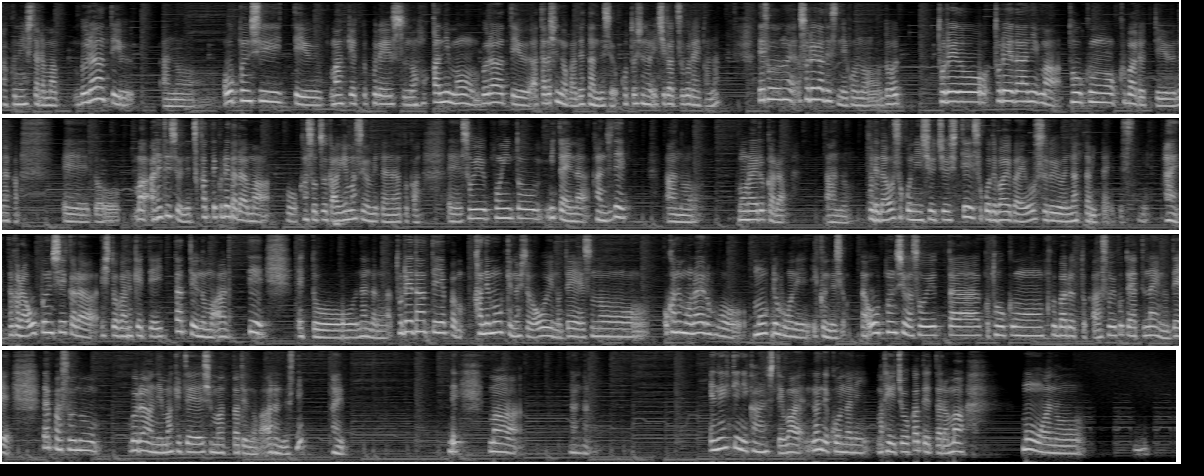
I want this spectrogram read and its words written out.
確認したら、まあ、 Blur っていうあの OpenSea っていうマーケットプレイスの他にも Blur っていう新しいのが出たんですよ今年の1月ぐらいかな。でそれそれがですねこのトレードトレーダーにまあトークンを配るっていうなんかえーとまあ、あれですよね使ってくれたら、まあ、こう仮想通貨上げますよみたいなとか、えー、そういうポイントみたいな感じであのもらえるからあのトレーダーはそこに集中してそこで売買をするようになったみたいですね。はい、だから OpenSea から人が抜けていったっていうのもあって、えっと、なんだろうなトレーダーってやっぱ金儲けの人が多いのでそのお金もらえる方儲ける方に行くんですよ。 OpenSea はそういったトークンを配るとかそういうことやってないのでやっぱその Blur に負けてしまったっていうのがあるんですね。はい、でまあなんだろう NFT に関してはなんでこんなに低調かって言ったらまあもうあの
